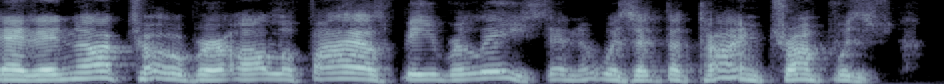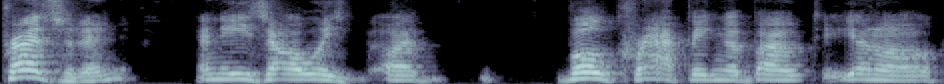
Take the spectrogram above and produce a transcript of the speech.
that in October all the files be released. And it was at the time Trump was president, and he's always uh, bull crapping about, you know,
